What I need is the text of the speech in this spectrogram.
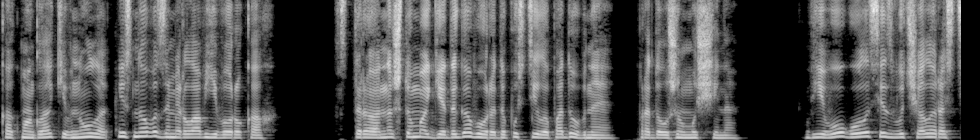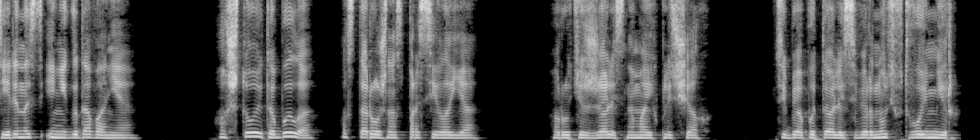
Как могла, кивнула и снова замерла в его руках. Странно, что магия договора допустила подобное, продолжил мужчина. В его голосе звучала растерянность и негодование. А что это было? осторожно спросила я. Руки сжались на моих плечах. Тебя пытались вернуть в твой мир,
